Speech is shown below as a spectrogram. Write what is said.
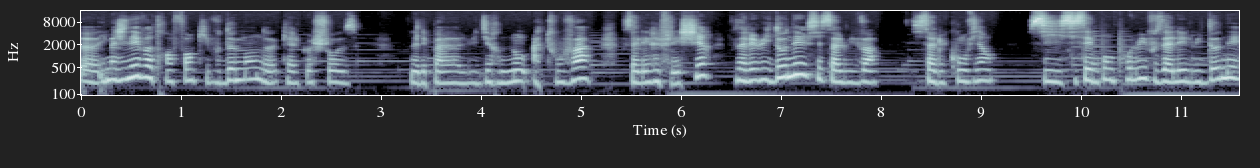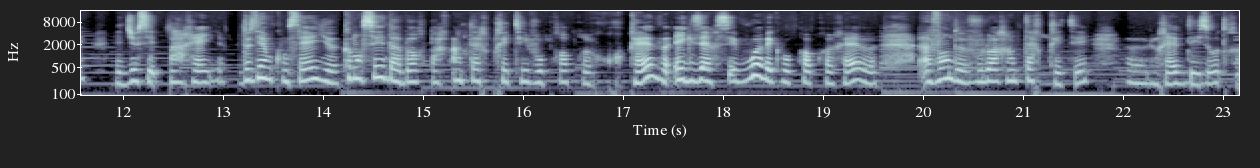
Euh, imaginez votre enfant qui vous demande quelque chose. Vous n'allez pas lui dire non à tout va. Vous allez réfléchir. Vous allez lui donner si ça lui va, si ça lui convient. Si, c'est bon pour lui, vous allez lui donner. Et Dieu, c'est pareil. Deuxième conseil, commencez d'abord par interpréter vos propres rêves. Exercez-vous avec vos propres rêves avant de vouloir interpréter euh, le rêve des autres.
